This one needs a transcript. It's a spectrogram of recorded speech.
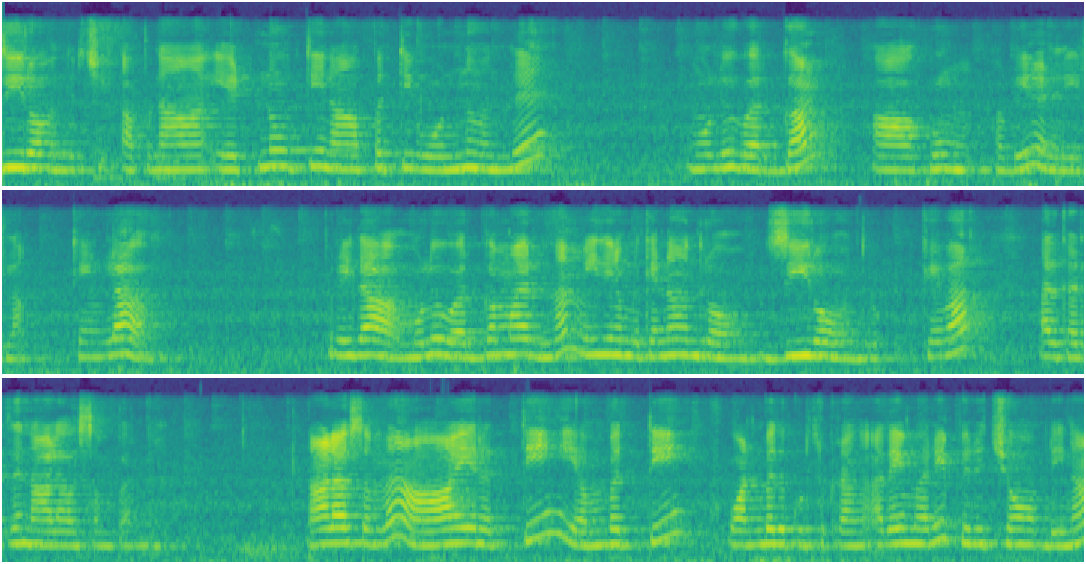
ஜீரோ வந்துருச்சு. அப்படின்னா எட்நூற்றி நாற்பத்தி ஒன்று வந்து முழு வர்க்கம் ஆகும் அப்படின்னு எழுதிடலாம். ஓகேங்களா? புரியுதா? முழு வர்க்கமாக இருந்தால் மீதி நம்மளுக்கு என்ன வந்துடும் ஜீரோ வந்துடும் ஓகேவா? அதுக்கு அடுத்து நாலாவது சம் பாருங்கள் நாலாவது சம்மு ஆயிரத்தி எண்பத்தி ஒன்பது கொடுத்துருக்குறாங்க. அதே மாதிரி பிரித்தோம் அப்படின்னா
